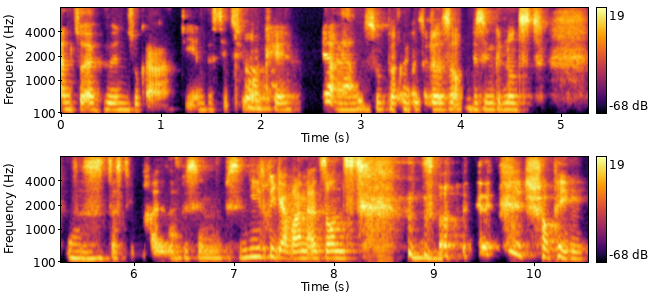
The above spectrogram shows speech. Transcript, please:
ähm, zu erhöhen sogar die Investitionen. Okay. Ja, ja, super. Also du hast auch ein bisschen genutzt, dass, mhm. dass die Preise ein bisschen, ein bisschen niedriger waren als sonst. Mhm. so. Shopping,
